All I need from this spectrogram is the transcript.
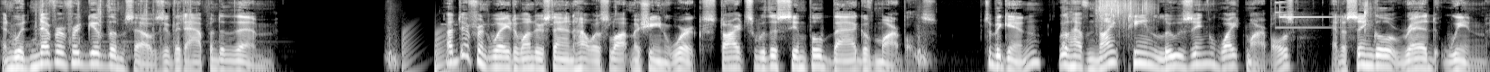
and would never forgive themselves if it happened to them. A different way to understand how a slot machine works starts with a simple bag of marbles. To begin, we'll have 19 losing white marbles and a single red win.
